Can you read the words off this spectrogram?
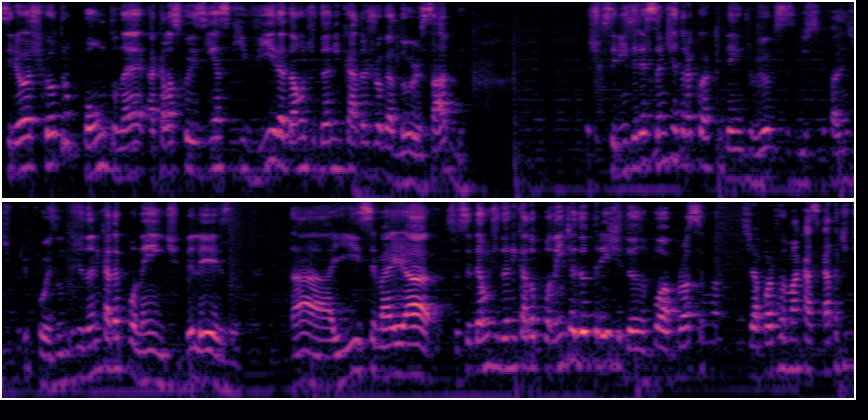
Seria, eu acho que outro ponto, né? Aquelas coisinhas que vira, dá um de dano em cada jogador, sabe? Acho que seria interessante entrar aqui dentro, viu? Esses bichos que fazem esse tipo de coisa. Um de dano em cada oponente, beleza. Tá, aí você vai. Ah, se você der um de dano em cada oponente, já deu 3 de dano. Pô, a próxima já pode fazer uma cascata de,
